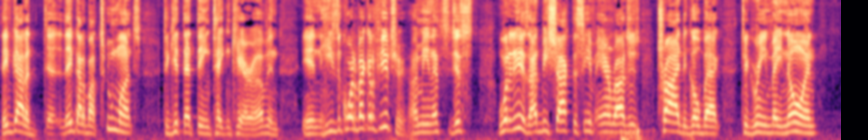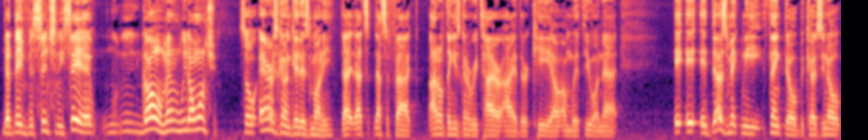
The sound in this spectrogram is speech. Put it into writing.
They've got a they've got about two months to get that thing taken care of, and and he's the quarterback of the future. I mean, that's just what it is. I'd be shocked to see if Aaron Rodgers tried to go back to Green Bay, knowing that they've essentially said, "Go, man, we don't want you." So Aaron's going to get his money. That, that's that's a fact. I don't think he's going to retire either. Key, I'm with you on that. It, it, it does make me think though, because you know,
